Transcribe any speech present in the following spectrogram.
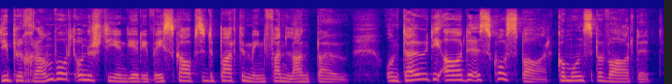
Die program word ondersteun deur die Wes-Kaapse Departement van Landbou. Onthou die aarde is kosbaar, kom ons bewaar dit.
